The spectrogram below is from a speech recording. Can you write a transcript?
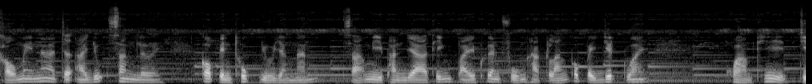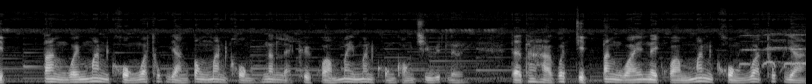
เขาไม่น่าจะอายุสั้นเลย ก็เป็นทุกข์อยู่อย่างนั้น สามีพัญญาทิ้งไปเพื่อนฝูงหักหลังก็ไปยึดไว้ ความที่จิต ตั้งไว้มั่นคงว่าทุกอย่างต้องมั่นคง นั่นแหละคือความไม่มั่นคงของชีวิตเลย แต่ถ้าหากว่าจิตตั้งไว้ในความมั่นคงว่าทุกอย่าง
